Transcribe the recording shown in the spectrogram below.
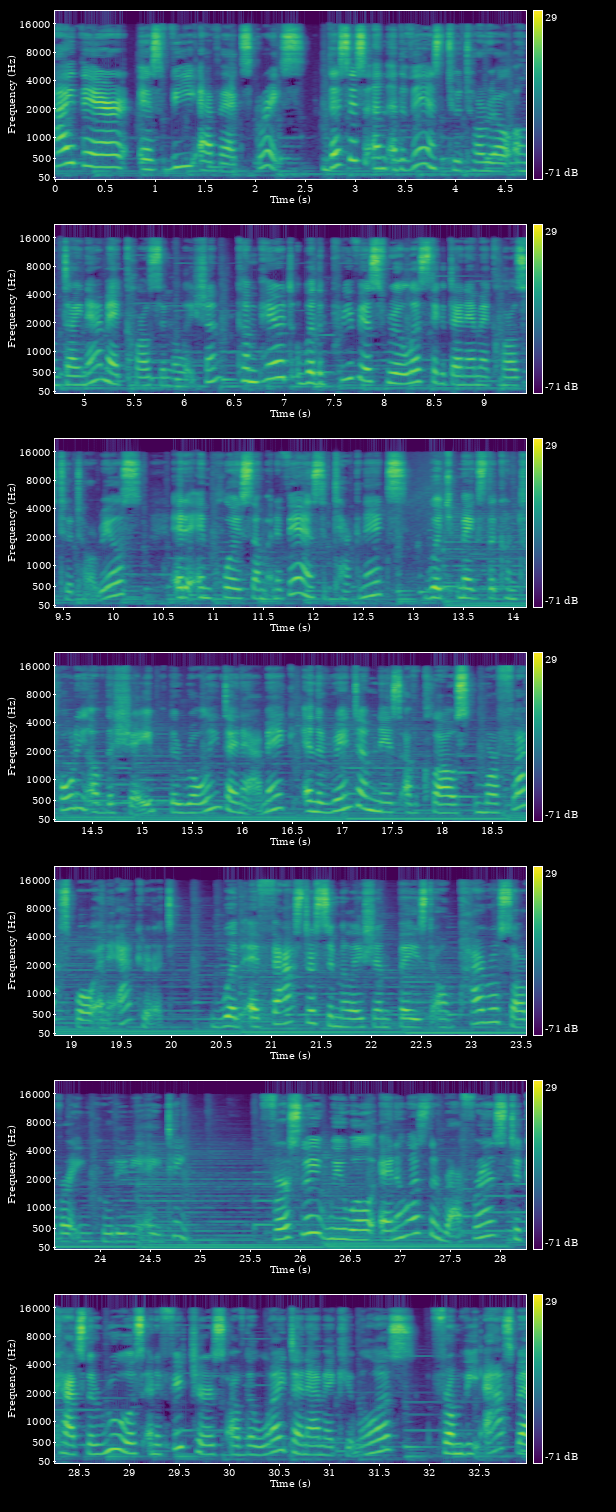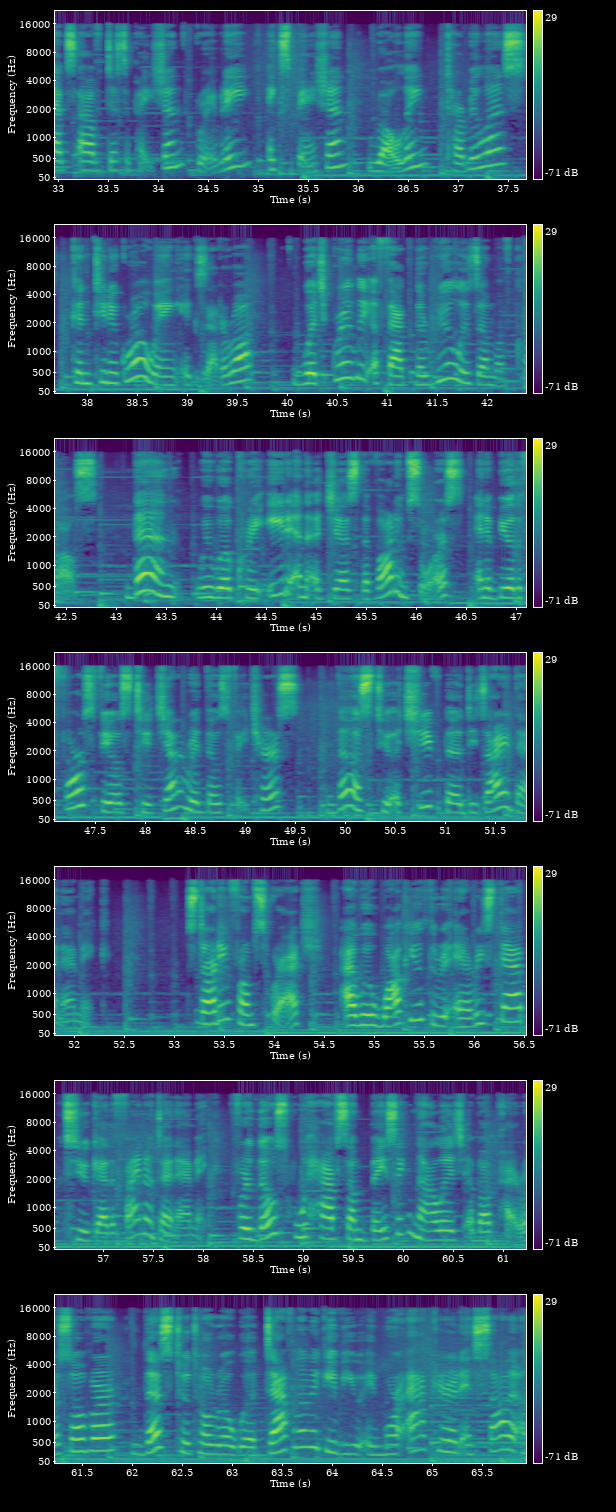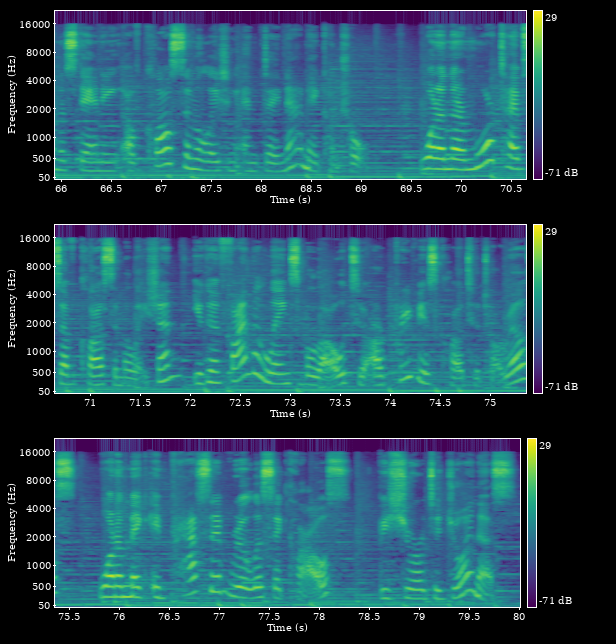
Hi there, it's VFX Grace. This is an advanced tutorial on dynamic cloud simulation. Compared with the previous realistic dynamic clouds tutorials, it employs some advanced techniques, which makes the controlling of the shape, the rolling dynamic, and the randomness of clouds more flexible and accurate, with a faster simulation based on PyroSolver in Houdini 18. Firstly, we will analyze the reference to catch the rules and features of the light dynamic cumulus from the aspects of dissipation, gravity, expansion, rolling, turbulence, continue growing, etc., which greatly affect the realism of clouds. Then, we will create and adjust the volume source and build force fields to generate those features, thus to achieve the desired dynamic. Starting from scratch, I will walk you through every step to get the final dynamic. For those who have some basic knowledge about PyroSolver, this tutorial will definitely give you a more accurate and solid understanding of cloud simulation and dynamic control. Want to learn more types of cloud simulation? You can find the links below to our previous cloud tutorials. Want to make impressive realistic clouds? Be sure to join us.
